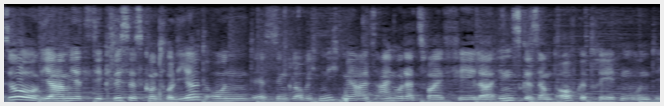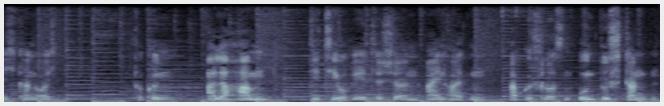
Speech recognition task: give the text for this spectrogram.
So, wir haben jetzt die Quizzes kontrolliert und es sind, glaube ich, nicht mehr als ein oder zwei Fehler insgesamt aufgetreten und ich kann euch verkünden, alle haben die theoretischen Einheiten abgeschlossen und bestanden.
